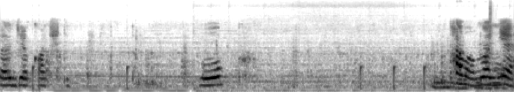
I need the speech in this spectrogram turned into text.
Bence kaçtık. Hop. Tamam lan ye.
